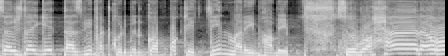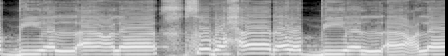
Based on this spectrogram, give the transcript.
সেজদায় গিয়ে তাজবি পাঠ করবেন। কমপক্ষে তিনবার এইভাবে সুবহান রব্বিয়াল আ'লা, সুবহান রব্বিয়াল আ'লা,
